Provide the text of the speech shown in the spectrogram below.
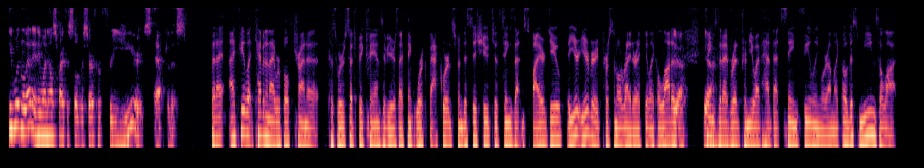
He wouldn't let anyone else write the Silver Surfer for years after this. but I, I feel like Kevin and I were both trying to, because we're such big fans of yours, I think work backwards from this issue to things that inspired you. You're, you're a very personal writer. I feel like a lot of Yeah, yeah, things that I've read from you, I've had that same feeling where I'm like, oh, this means a lot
